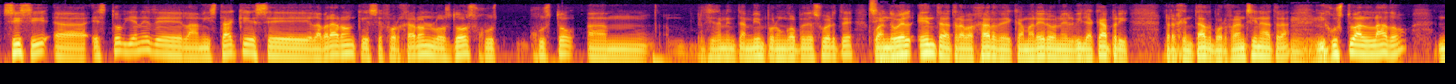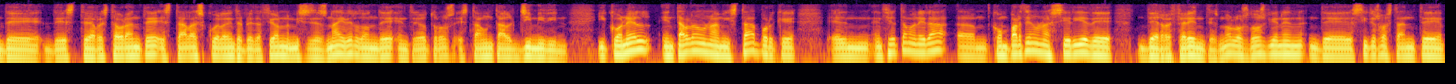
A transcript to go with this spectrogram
Sí, sí, uh, esto viene de la amistad que se labraron, que se forjaron los dos just, justo um, precisamente también por un golpe de suerte, sí. cuando él entra a trabajar de camarero en el Villa Capri, regentado por Frank Sinatra, uh -huh. y justo al lado de, de, este restaurante está la escuela de interpretación Mrs. Snyder, donde, entre otros, está un tal Jimmy Dean. Y con él entablan una amistad porque, en, en cierta manera, um, comparten una serie de, de, referentes, ¿no? Los dos vienen de sitios bastante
